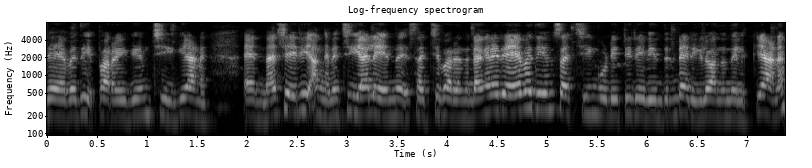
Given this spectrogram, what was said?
രേവതി പറയുകയും ചെയ്യുകയാണ്. എന്നാൽ ശരി അങ്ങനെ ചെയ്യാലേ എന്ന് സച്ചി പറയുന്നുണ്ട്. അങ്ങനെ രേവതിയും സച്ചിയും കൂടിയിട്ട് രവീന്ദ്രന്റെ അരികിൽ വന്ന് നിൽക്കുകയാണ്.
